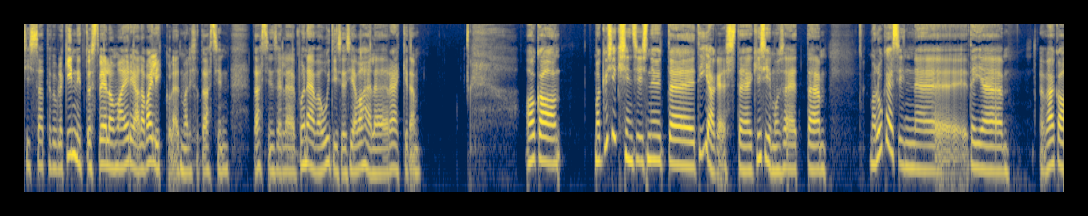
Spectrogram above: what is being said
siis saate võib-olla kinnitust veel oma eriala valikule, et ma lihtsalt tahtsin, tahtsin selle põneva uudise siia vahele rääkida. aga ma küsiksin siis nüüd äh, Tiia käest äh, küsimuse, et äh, ma lugesin teie väga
